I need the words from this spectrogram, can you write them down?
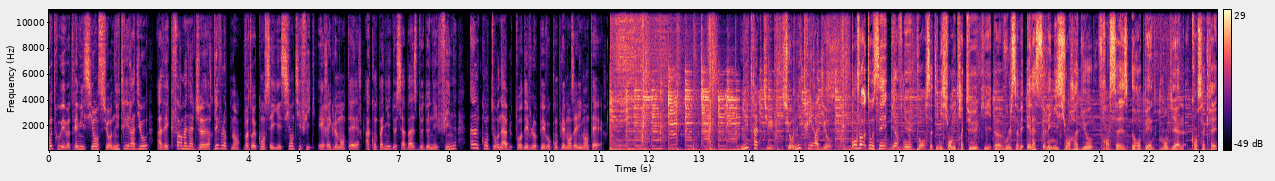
Retrouvez votre émission sur Nutri Radio avec Farm Manager Développement, votre conseiller scientifique et réglementaire, accompagné de sa base de données fines, incontournable pour développer vos compléments alimentaires. Nutractu sur Nutri Radio. Bonjour à tous et bienvenue pour cette émission Nutractu qui, euh, vous le savez, est la seule émission radio française, européenne, mondiale consacrée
